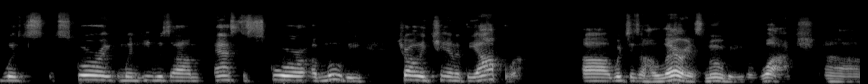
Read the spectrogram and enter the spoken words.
was scoring when he was um, asked to score a movie, Charlie Chan at the Opera, uh, which is a hilarious movie to watch. Uh,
